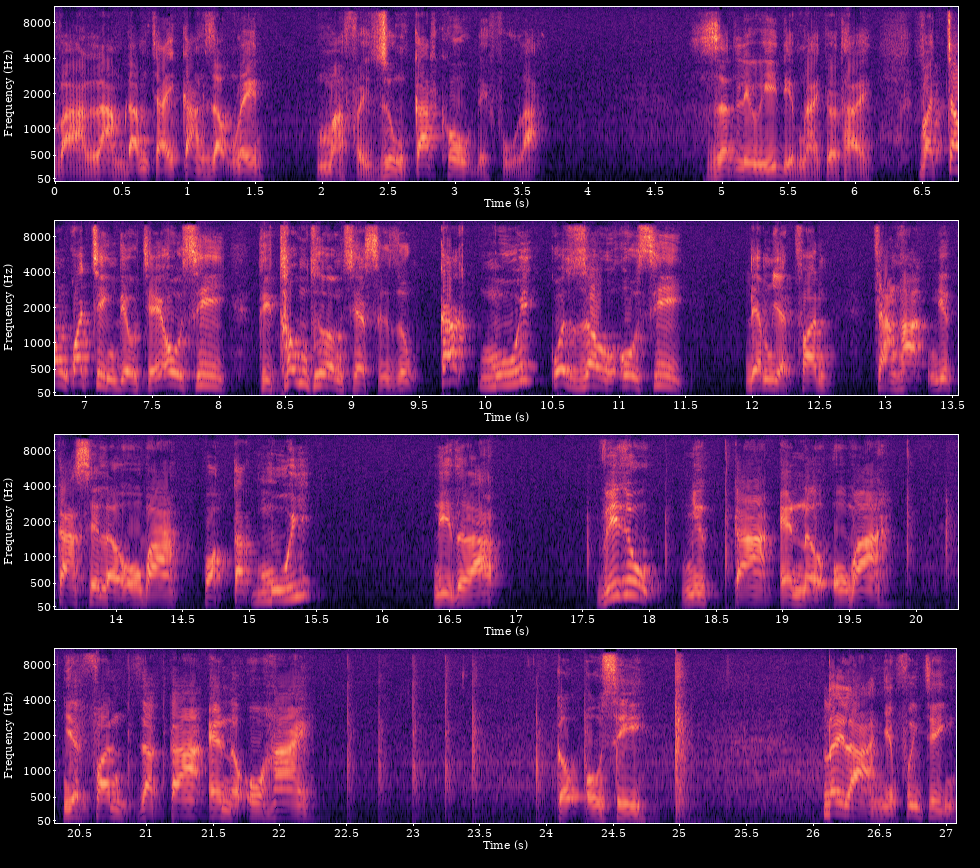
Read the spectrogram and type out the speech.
và làm đám cháy càng rộng lên mà phải dùng cát khô để phủ lại. Rất lưu ý điểm này cho thầy. Và trong quá trình điều chế oxy thì thông thường sẽ sử dụng các muối có dầu oxy đem nhiệt phân, chẳng hạn như KClO3 hoặc các muối nitrat. Ví dụ như KNO3, nhiệt phân ra KNO2 cộng oxy. Đây là những phương trình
